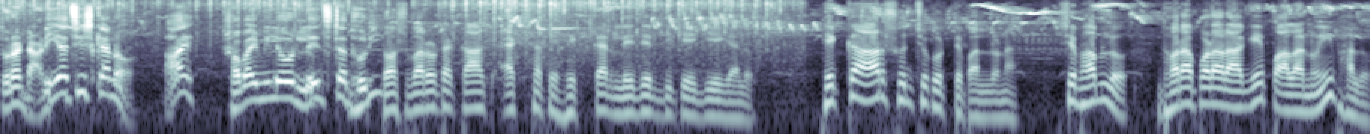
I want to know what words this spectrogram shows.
তোরা দাঁড়িয়ে আছিস কেন? আয় সবাই মিলে ওর লেজটা ধরি। দশ বারোটা কাক একসাথে হেক্কার লেজের দিকে এগিয়ে গেল। হেক্কা আর সহ্য করতে পারল না। সে ভাবল ধরা পড়ার আগে পালানোই ভালো।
